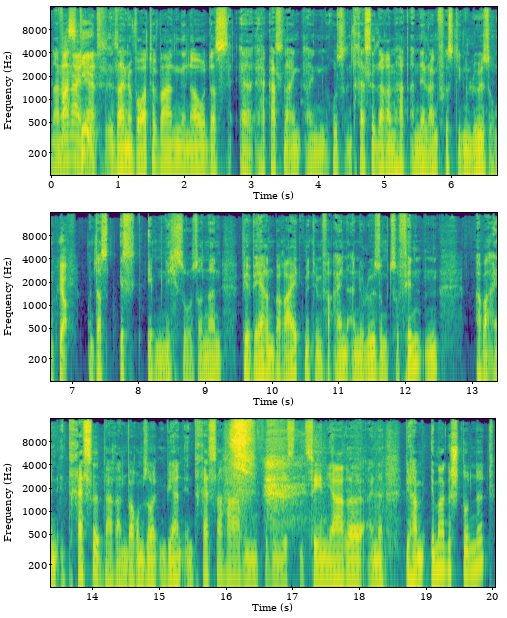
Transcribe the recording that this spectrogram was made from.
nein, was nein, geht. seine Worte waren genau, dass er, Herr Kastner ein, ein großes Interesse daran hat, an der langfristigen Lösung. Ja. Und das ist eben nicht so, sondern wir wären bereit, mit dem Verein eine Lösung zu finden aber ein Interesse daran, warum sollten wir ein Interesse haben für die nächsten zehn Jahre eine, wir haben immer gestundet,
